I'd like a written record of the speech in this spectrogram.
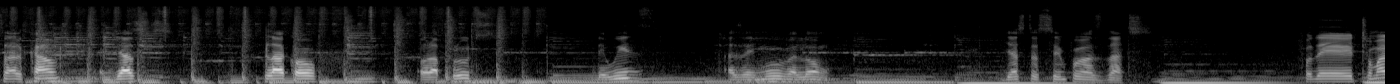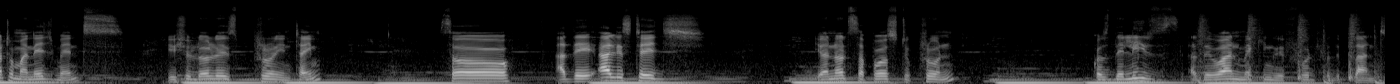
So I'll come and just pluck off or uproot the weeds as I move along. Just as simple as that. For the tomato management, you should always prune in time. So at the early stage, you are not supposed to prune because the leaves are the one making the food for the plant.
